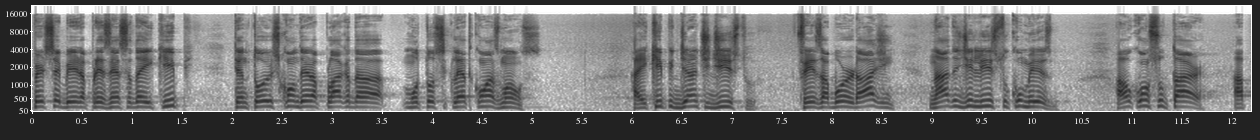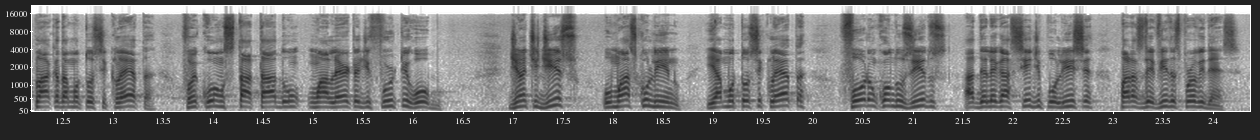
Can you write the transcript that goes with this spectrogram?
perceber a presença da equipe, tentou esconder a placa da motocicleta com as mãos. A equipe, diante disto, fez abordagem, nada de ilícito com o mesmo. Ao consultar a placa da motocicleta, foi constatado um alerta de furto e roubo. Diante disso, o masculino e a motocicleta foram conduzidos à delegacia de polícia para as devidas providências.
